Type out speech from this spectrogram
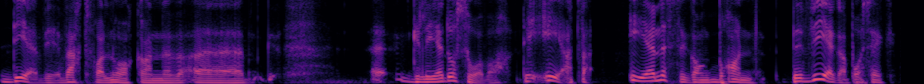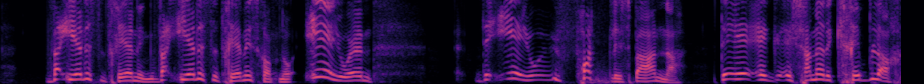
det vi i hvert fall nå kan eh, glede oss over, det er at hver eneste gang Brann beveger på seg Hver eneste trening, hver eneste treningskamp nå, er jo en Det er jo ufattelig spennende. Det er, jeg, jeg kjenner det kribler.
